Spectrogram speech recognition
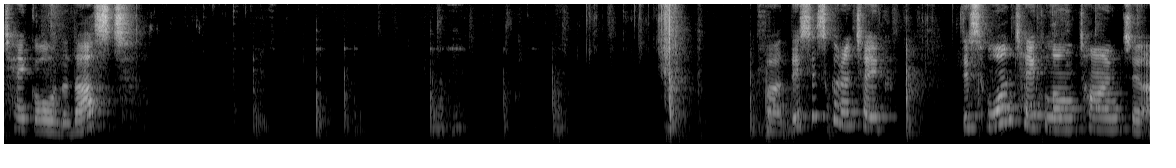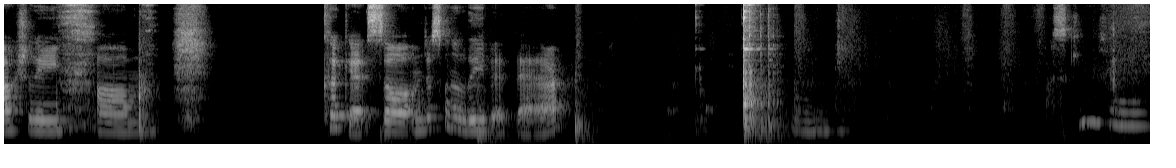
Take all the dust. but this is gonna take this won't take long time to actually um, cook it. So I'm just gonna leave it there excuse me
